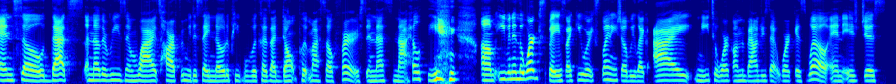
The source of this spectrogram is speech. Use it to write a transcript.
And so that's another reason why it's hard for me to say no to people because I don't put myself first. And that's not healthy. um, even in the workspace, like you were explaining, Shelby, like I need to work on the boundaries at work as well. And it's just,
